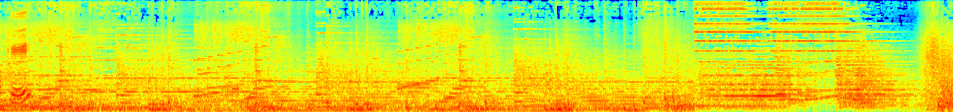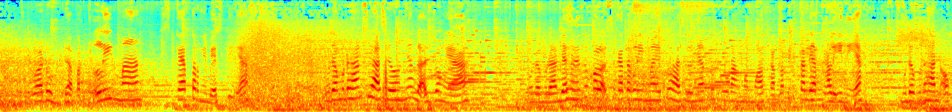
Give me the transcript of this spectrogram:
oke okay. Waduh, dapat 5 scatter nih Besti ya. Mudah-mudahan sih hasilnya nggak zong ya. Mudah-mudahan biasanya tuh kalau scatter 5 itu hasilnya tuh kurang memuaskan, tapi kita lihat kali ini ya. Mudah-mudahan oke.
